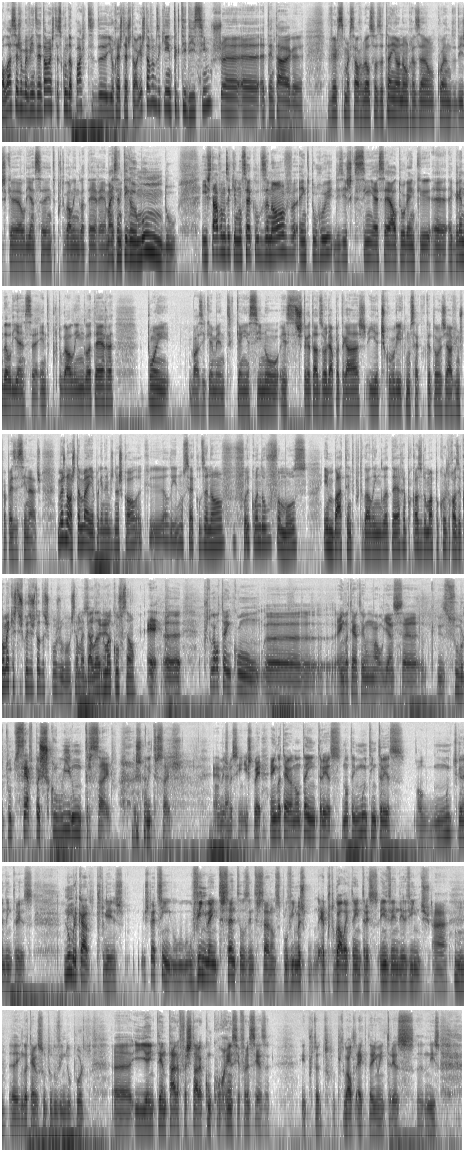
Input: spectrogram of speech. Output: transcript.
Olá, sejam bem-vindos então a esta segunda parte de E o Resto da História. Estávamos aqui entretidíssimos a, a- a tentar eh, ver se Marcelo Rebelo Sousa tem ou não razão quando diz que a aliança entre Portugal e Inglaterra é a mais antiga do mundo. E estávamos aqui no século XIX em que tu, Rui, dizias que sim, essa é a altura em que eh, a grande aliança entre Portugal e Inglaterra põe basicamente quem assinou esses tratados a olhar para trás e a descobrir que no século XIV já havia uns papéis assinados. Mas nós também aprendemos na escola que ali no século XIX foi quando houve o famoso embate entre Portugal e Inglaterra por causa do mapa cor-de-rosa. Como é que estas coisas todas se conjugam? Isto é uma bela de uma confusão. É, eh, Portugal tem com eh, a Inglaterra tem uma aliança que sobretudo serve para excluir um terceiro, para excluir terceiros. É mesmo assim. Isto é, a Inglaterra não tem interesse, não tem muito interesse, ou muito grande interesse, no mercado português. Isto é, sim, o, o vinho é interessante, eles interessaram-se pelo vinho, mas é Portugal é que tem interesse em vender vinhos à à Inglaterra, sobretudo o vinho do Porto, eh, e em tentar afastar a concorrência francesa. E, portanto, Portugal é que tem o interesse eh, nisso.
